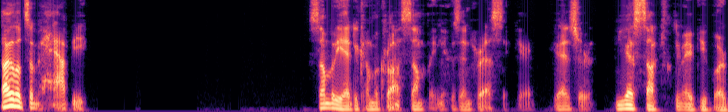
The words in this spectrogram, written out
talk about something happy. Somebody had to come across something that was interesting here. You guys are you guys talk to too many people. Are,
